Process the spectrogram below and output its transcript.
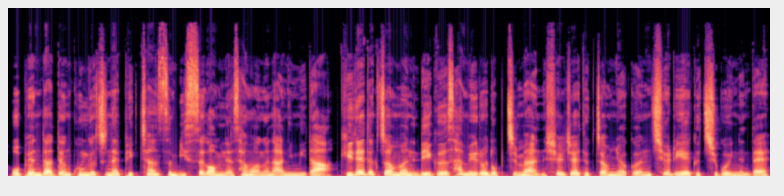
오펜다 등 공격진의 빅찬스 미스가 없는 상황 은 아닙니다. 기대 득점은 리그 3위로 높지만 실제 득점력은 7위에 그치고 있는데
